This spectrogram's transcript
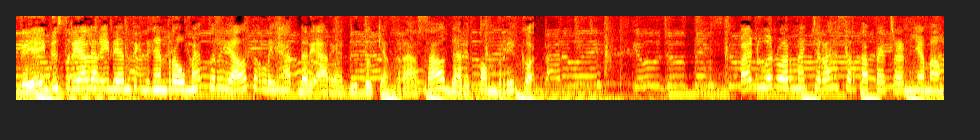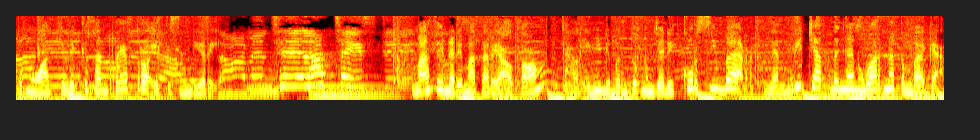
Gaya industrial yang identik dengan raw material terlihat dari area duduk yang berasal dari tong berikut. Paduan warna cerah serta patternnya mampu mewakili kesan retro itu sendiri. Masih dari material tong, kali ini dibentuk menjadi kursi bar yang dicat dengan warna tembaga.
